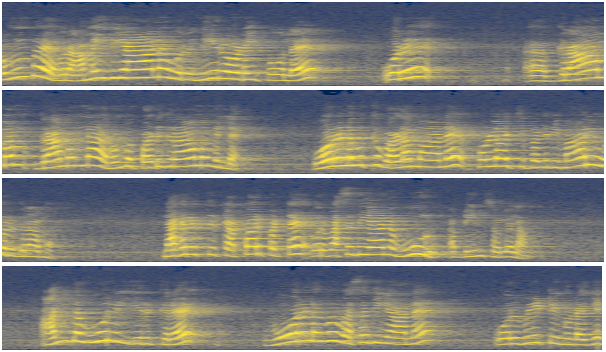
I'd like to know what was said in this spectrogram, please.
ரொம்ப ஒரு அமைதியான ஒரு நீரோடை போல ஒரு கிராமம் கிராமம்னா ரொம்ப படுகிராமம் இல்லை. ஓரளவுக்கு வளமான பொள்ளாச்சி பகுதி மாதிரி ஒரு கிராமம். நகரத்திற்கு அப்பாற்பட்ட ஒரு வசதியான ஊர் அப்படின்னு சொல்லலாம். அந்த ஊரில் இருக்கிற ஓரளவு வசதியான ஒரு வீட்டினுடைய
